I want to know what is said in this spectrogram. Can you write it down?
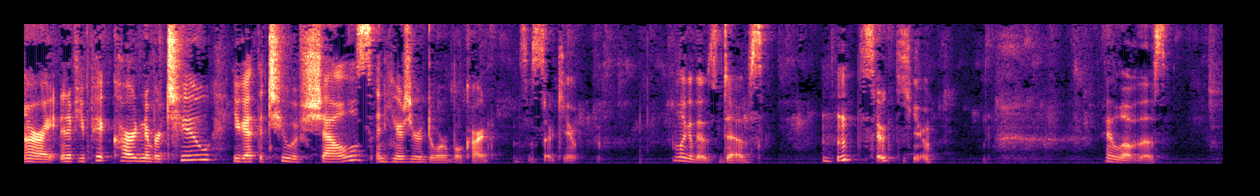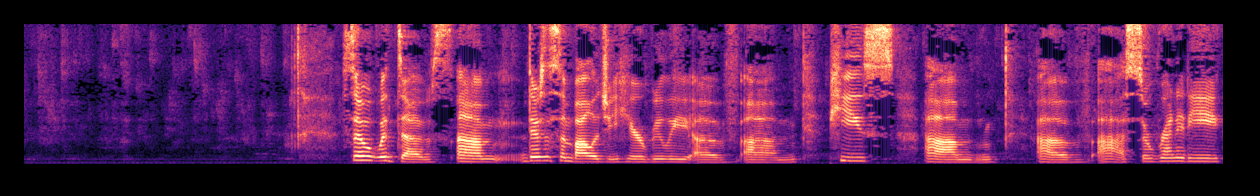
All right, and if you pick card number two, you get the two of shells, and here's your adorable card. This is so cute. Look at those doves. so cute. I love this. So with doves, um, there's a symbology here really of um, peace, um, of uh, serenity,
